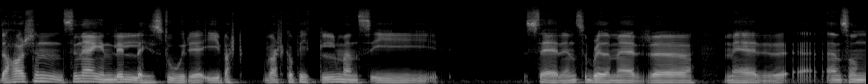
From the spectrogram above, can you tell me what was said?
det har sin, sin egen lille historie i hvert, hvert kapittel, mens i serien så blir det mer, uh, mer en sånn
